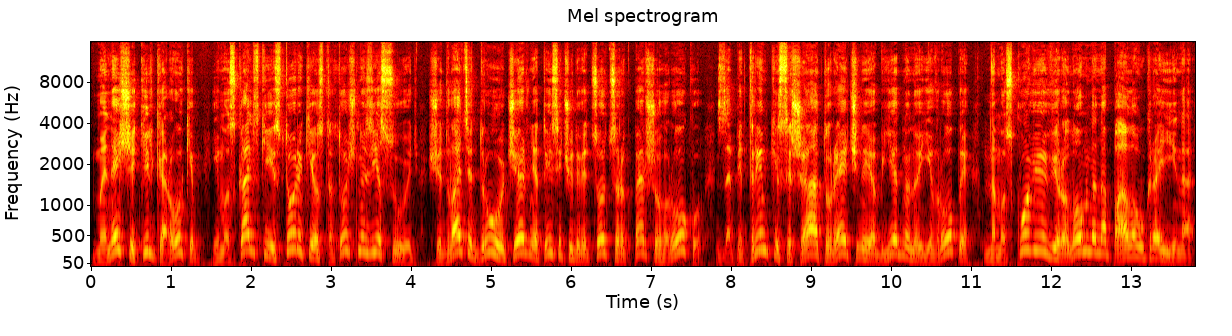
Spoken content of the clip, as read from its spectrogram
Мене ще кілька років, і москальські історики остаточно з'ясують, що 22 червня 1941 року за підтримки США, Туреччини і Об'єднаної Європи на Московію віроломно напала Україна.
